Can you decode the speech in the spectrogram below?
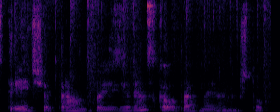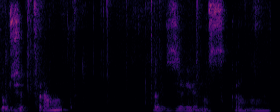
Встреча Трампа и Зеленского, так, наверное, что хочет Трамп от Зеленского?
